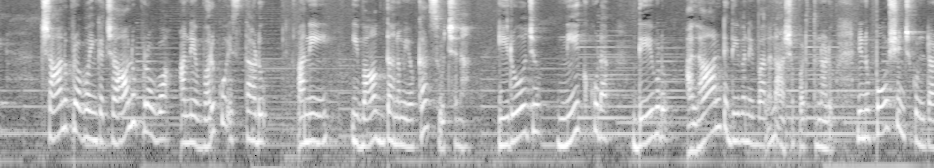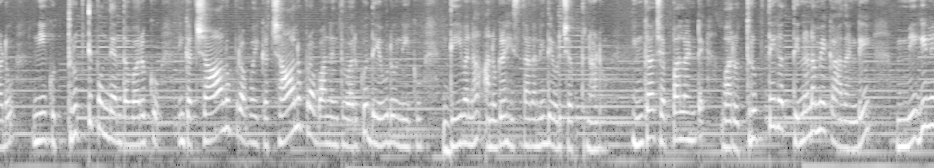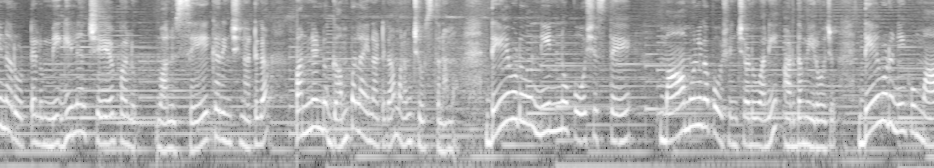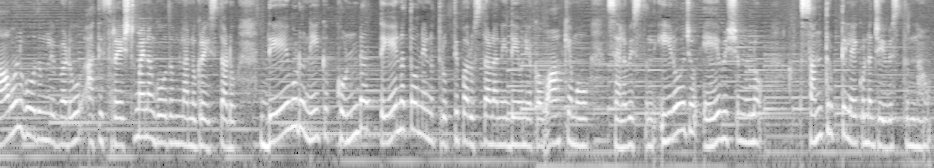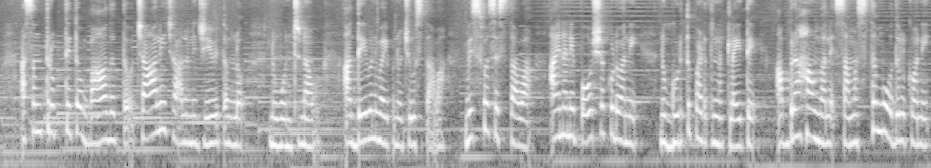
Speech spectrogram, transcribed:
చాలు ప్రభు ఇంకా చాలు ప్రభు అనే వరకు ఇస్తాడు. అని ఈ వాగ్దానం యొక్క సూచన. ఈరోజు నీకు కూడా దేవుడు అలాంటి దీవెన ఇవ్వాలని ఆశపడుతున్నాడు. నిన్ను పోషించుకుంటాడు. నీకు తృప్తి పొందేంత వరకు ఇంకా చాలు ప్రభ ఇక చాలు ప్రభ అనేంత వరకు దేవుడు నీకు దీవెన అనుగ్రహిస్తాడని దేవుడు చెప్తున్నాడు. ఇంకా చెప్పాలంటే వారు తృప్తిగా తినడమే కాదండి మిగిలిన రొట్టెలు మిగిలిన చేపలు వాళ్ళు సేకరించినట్టుగా పన్నెండు గంపలైనట్టుగా మనం చూస్తున్నాము. దేవుడు నిన్ను పోషిస్తే మామూలుగా పోషించడు అని అర్థం ఈరోజు. దేవుడు నీకు మామూలు గోధుమలు ఇవ్వడు అతి శ్రేష్టమైన గోధుమలు అనుగ్రహిస్తాడు. దేవుడు నీకు కొండ తేనెతో నేను తృప్తిపరుస్తాడని దేవుని యొక్క వాక్యము సెలవిస్తుంది. ఈరోజు ఏ విషయంలో సంతృప్తి లేకుండా జీవిస్తున్నావు? అసంతృప్తితో బాధతో చాలీ చాలని జీవితంలో నువ్వు ఉంటున్నావు. ఆ దేవుని వైపు నువ్వు చూస్తావా? విశ్వసిస్తావా? ఆయన నీ పోషకుడు అని నువ్వు గుర్తుపడుతున్నట్లయితే అబ్రహాం వలె సమస్తము వదులుకొని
